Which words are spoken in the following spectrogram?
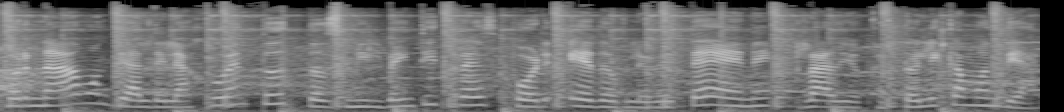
Jornada Mundial de la Juventud 2023 por EWTN, Radio Católica Mundial.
